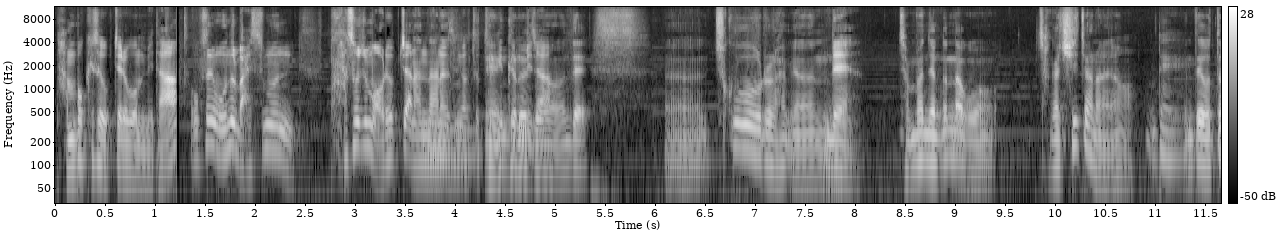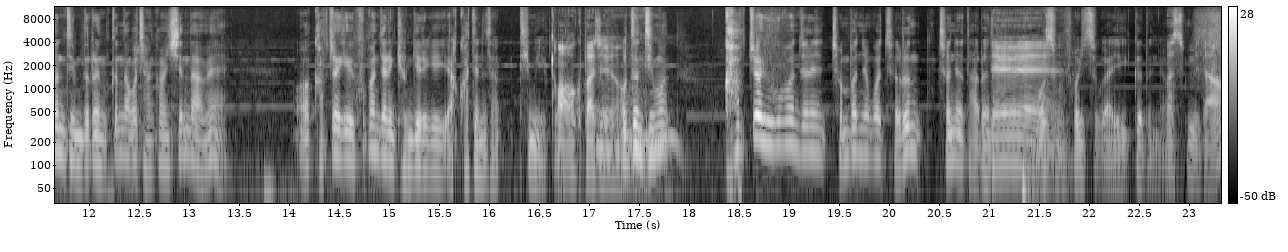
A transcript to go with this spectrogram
반복해서 읊조려 봅니다. 목사님 오늘 말씀은 다소 좀 어렵지 않았나 하는 생각도 네, 들긴 그러죠 듭니다. 근데 어, 축구를 하면 네. 전반전 끝나고 잠깐 쉬잖아요 네. 근데 어떤 팀들은 끝나고 잠깐 쉰 다음에 어, 갑자기 후반전에 경기력이 약화되는 사- 팀이 있고 어, 맞아요. 어떤 팀은 갑자기 후반전에 전반전과 저런 전혀 다른 네. 모습을 보일 수가 있거든요. 맞습니다.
